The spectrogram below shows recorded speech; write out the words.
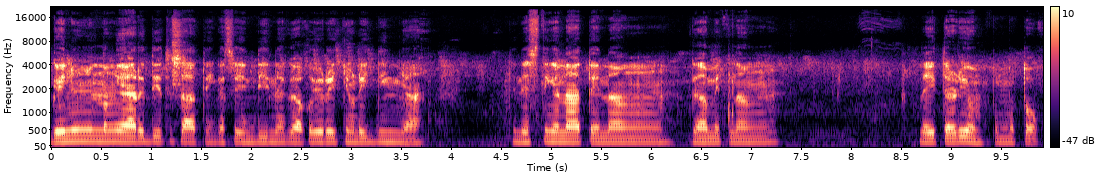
ganyan yung nangyari dito sa atin kasi hindi nag-accurate yung reading niya. Tinestingan natin ng gamit ng lighter yun, pumutok.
